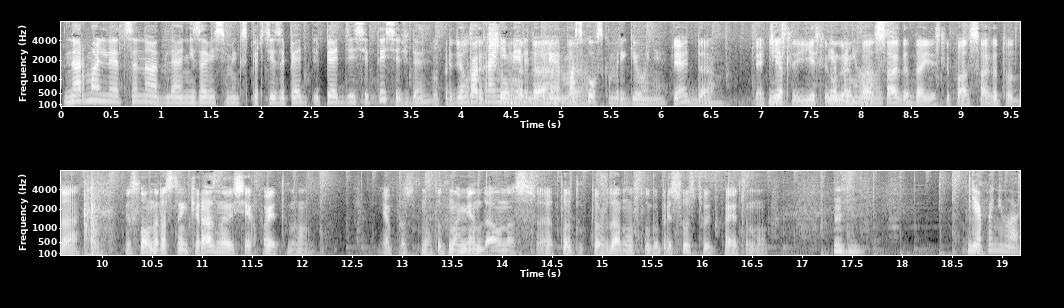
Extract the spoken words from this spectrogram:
нормальная цена для независимой экспертизы 5-10 тысяч, да? В пределах По крайней суммы, мере, да, например, да. в московском регионе. 5, да. 5. Я, если если мы говорим по ОСАГО, да, если по ОСАГО, то да. Безусловно, расценки разные у всех, поэтому я просто на тот момент, да, у нас э, тот, тоже данная услуга присутствует, поэтому... Угу. Я поняла.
